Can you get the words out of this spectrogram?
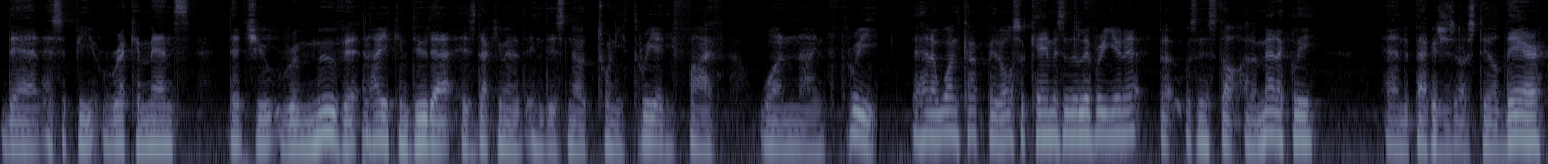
then SAP recommends that you remove it. And how you can do that is documented in this note 2385193. The HANA 1 cockpit also came as a delivery unit, but was installed automatically, and the packages are still there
